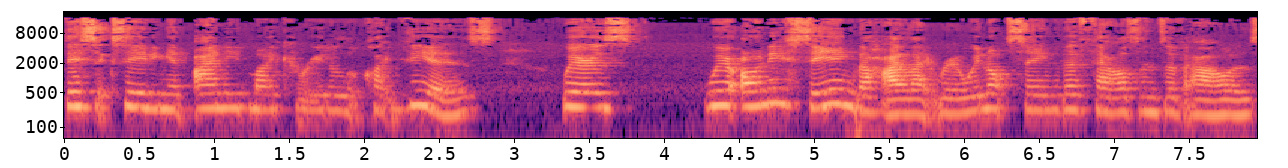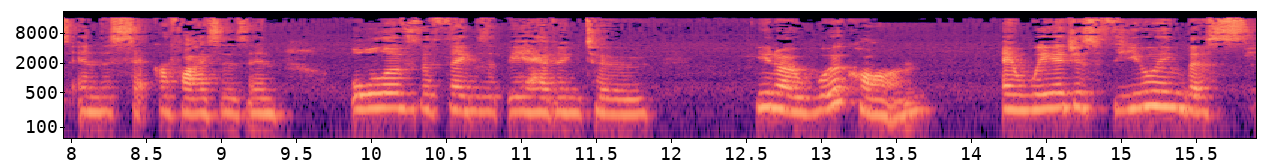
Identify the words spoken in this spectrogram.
they're succeeding and I need my career to look like theirs. Whereas we're only seeing the highlight reel. We're not seeing the thousands of hours and the sacrifices and all of the things that they're having to, you know, work on. And we're just viewing this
